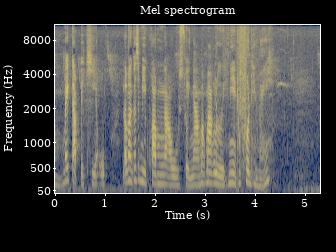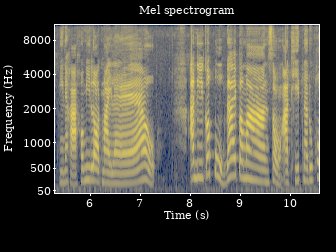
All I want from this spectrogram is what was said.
ำไม่กลับไปเขียว แล้วมันก็จะมีความเงาสวยงามมากๆเลย นี่ทุกคนเห็นไหม นี่นะคะ เขามีหลอดใหม่แล้ว อันนี้ก็ปลูกได้ประมาณ 2 อาทิตย์นะทุกค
